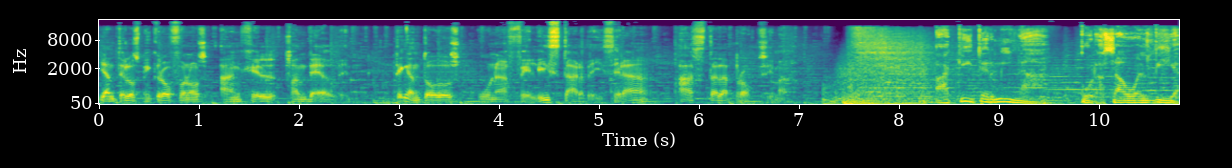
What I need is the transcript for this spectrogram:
y ante los micrófonos Ángel Van Delden. Tengan todos una feliz tarde y será hasta la próxima. Aquí termina Curazao al día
